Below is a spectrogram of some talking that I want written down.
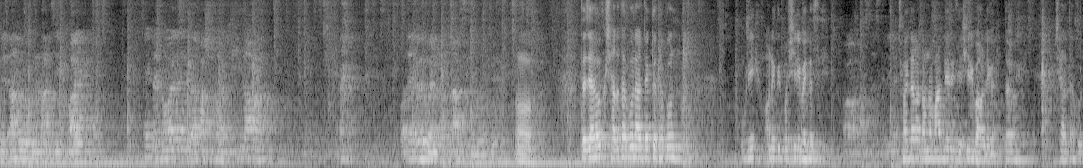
যে তাহলে গুলো নাচি ভাই একটা সময় আছে বেলা পাঁচটা সময়। খিদা। ও তো যাই হোক সাথে থাকুন আর দেখতে থাকুন। উঠি অনেকদিন পর সিঁড়ি পাইতেছি ছয়তলা তো আমরা বাদ দিয়ে দিয়েছি সিঁড়ি পাওয়ার লেগে। তো সাথে থাকুন।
